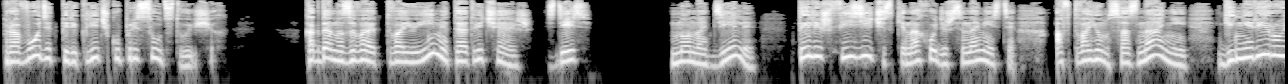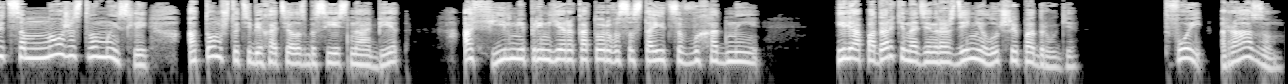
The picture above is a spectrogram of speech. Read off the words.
проводит перекличку присутствующих. Когда называют твое имя, ты отвечаешь «здесь». Но на деле ты лишь физически находишься на месте, а в твоем сознании генерируется множество мыслей о том, что тебе хотелось бы съесть на обед, о фильме, премьера которого состоится в выходные – или о подарке на день рождения лучшей подруги. Твой разум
